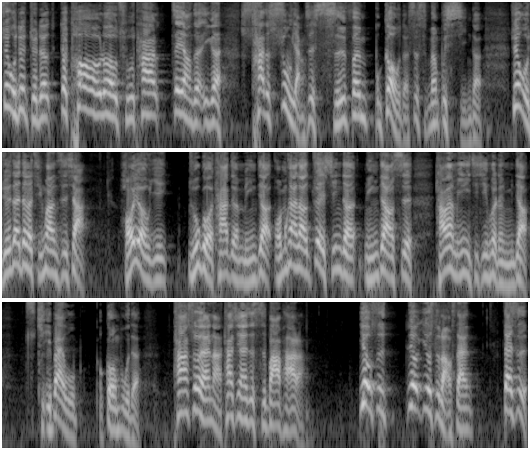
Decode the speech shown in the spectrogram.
所以我就觉得，就透露出他这样的一个他的素养是十分不够的，是十分不行的。所以我觉得在这个情况之下，侯友宜如果他的民调，我们看到最新的民调是台湾民意基金会的民调，礼拜五公布的。他虽然呢、啊，他现在是十八趴了，又是又又是老三，但是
